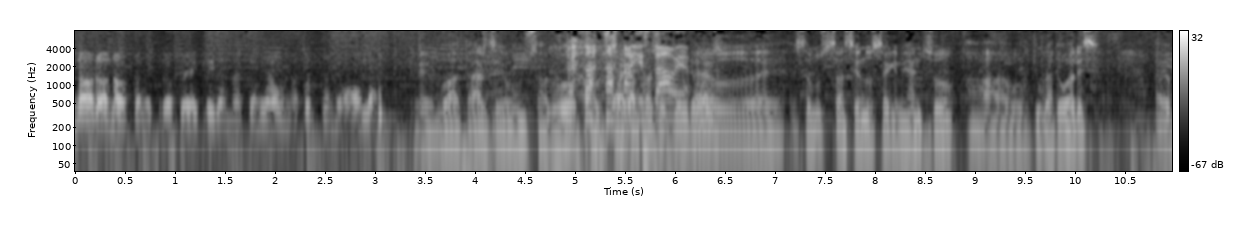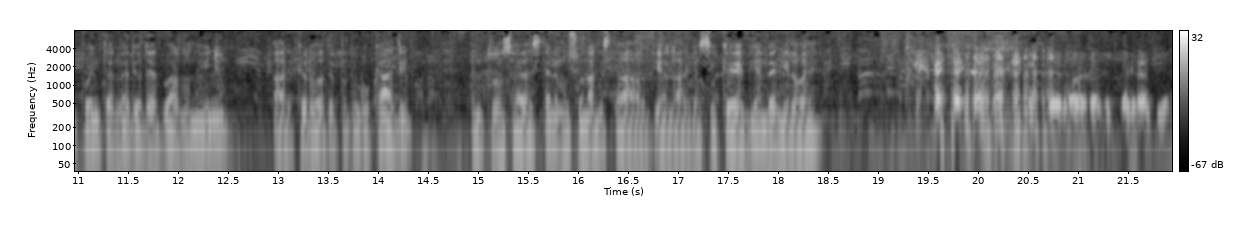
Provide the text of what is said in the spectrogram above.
No, no, no, con el profe que ya no tenía una oportunidad de hablar. É, boa tarde, um saludo para Queiroz. Eu, eh, estamos fazendo seguimento aos jogadores eh, por intermédio de Eduardo Niño, arquero Deportivo Cádiz. Entonces tenemos una lista bien larga, así que bienvenido, ¿eh? Pero bueno, muchas gracias.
